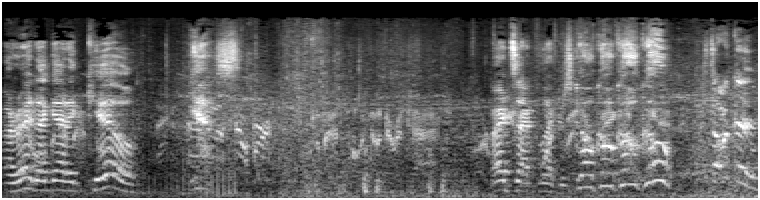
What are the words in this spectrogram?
Alright, I got a kill. Yes! Alright, Cyclops, go, go, go, go! Stalker!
